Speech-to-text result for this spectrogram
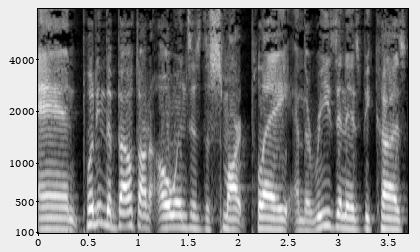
And putting the belt on Owens is the smart play, and the reason is because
